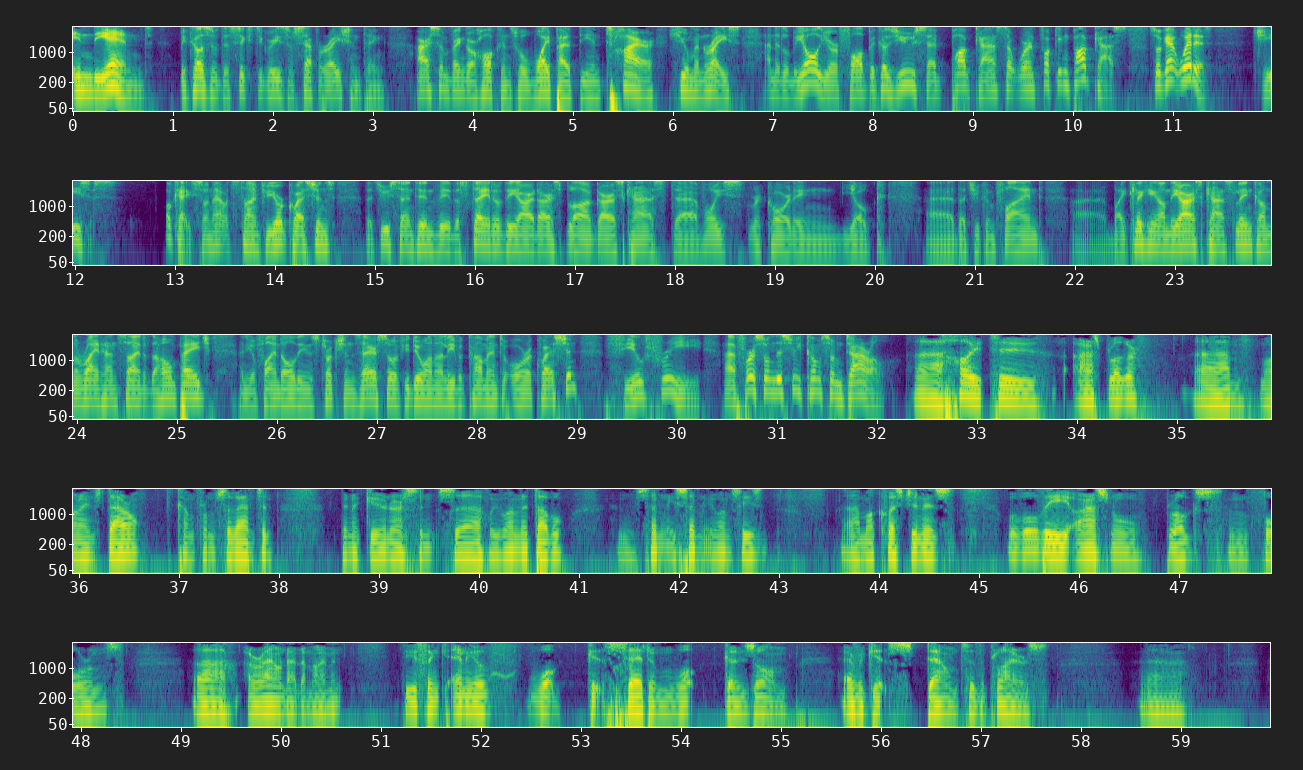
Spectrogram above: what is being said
In the end, because of the six degrees of separation thing, Arsene Wenger Hawkins will wipe out the entire human race, and it'll be all your fault because you said podcasts that weren't fucking podcasts. So get with it. Jesus. Okay, so now it's time for your questions that you sent in via the state of the art Arse blog, Arsecast uh, voice recording yoke uh, that you can find uh, by clicking on the Arsecast link on the right hand side of the homepage, and you'll find all the instructions there. So if you do want to leave a comment or a question, feel free. Uh, first one this week comes from Daryl. Uh, hi to Arse Blogger. Um, my name's Daryl. Come from Southampton. Been a gooner since uh, we won the double in 70-71 season. Uh, my question is, with all the Arsenal blogs and forums uh, around at the moment, do you think any of what gets said and what goes on ever gets down to the players? Uh,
